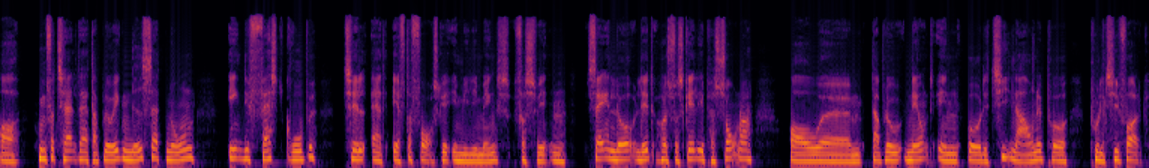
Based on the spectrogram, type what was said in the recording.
og hun fortalte, at der blev ikke nedsat nogen egentlig fast gruppe til at efterforske Emilie Mengs forsvinden. Sagen lå lidt hos forskellige personer, og øh, der blev nævnt en 8-10 navne på politifolk,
